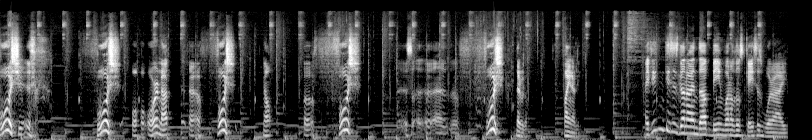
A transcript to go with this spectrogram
Whoosh. Whoosh. Or, or, not. Uh, whoosh. No. Uh, whoosh. Uh, whoosh. There we go. Finally. I think this is gonna end up being one of those cases where I...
